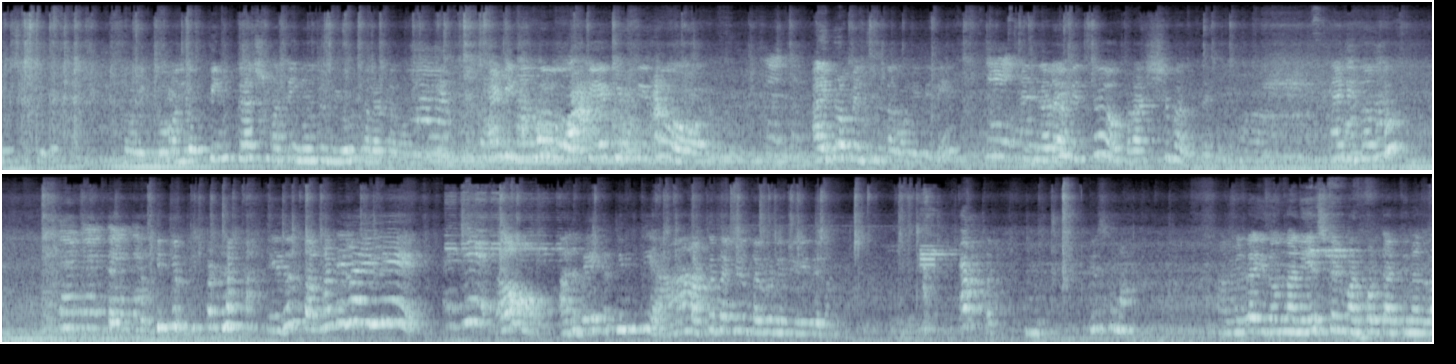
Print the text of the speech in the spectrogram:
ಲಿಪ್ಸ್ಟಿಕ್ ಇದೆ. ಸೊ ಇದು ಒಂದು ಪಿಂಕ್ ಕ್ರಶ್ ಮತ್ತು ಇನ್ನೊಂದು ನ್ಯೂಡ್ ಕಲರ್ ತೊಗೊಂಡಿದ್ದೀನಿ. ಆ್ಯಂಡ್ ಇನ್ನೊಂದು ಕೆ ಬ್ಯೂಟಿದು ಐಬ್ರೋ ಪೆನ್ಸಿಲ್ ತೊಗೊಂಡಿದ್ದೀನಿ. ಆ್ಯಂಡ್ ವಿತ್ ಬ್ರಷ್ ಬರುತ್ತೆ ಆ್ಯಂಡ್ ಇನ್ನೊಂದು? ಇದು ತಗೊಂಡಿಲ್ಲ ಇಲ್ಲಿ ಅದು ಬೇಗ ತಿಂತೀಯಾ? ಪಕ್ಕದಲ್ಲಿ ತಗೊಂಡಿದ್ದೀವಿ ಇದನ್ನು ಇದೊಂದು ನಾನು ಹೇರ್ ಸ್ಟೈಲ್ ಮಾಡ್ಕೊಳ್ತಾ ಇರ್ತೀನಲ್ಲ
